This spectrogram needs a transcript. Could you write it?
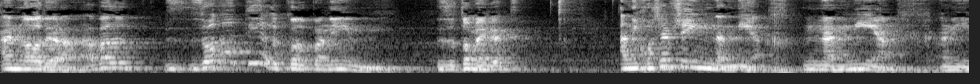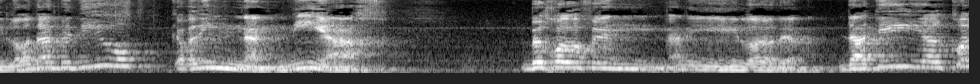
אני לא יודע, אבל זו דעתי על כל פנים. זאת אומרת, אני חושב שאם נניח, נניח, אני לא יודע בדיוק, אבל אם נניח, בכל אופן, אני לא יודע. דעתי על כל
